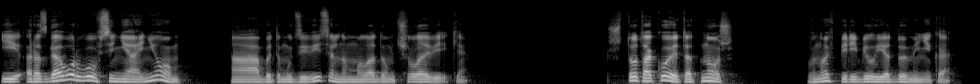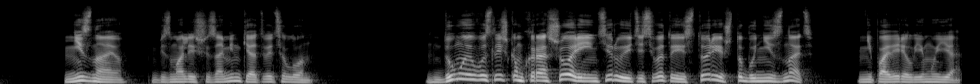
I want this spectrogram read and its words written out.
и разговор вовсе не о нем, а об этом удивительном молодом человеке. «Что такое этот нож?» Вновь перебил я Доминика. «Не знаю», — без малейшей заминки ответил он. «Думаю, вы слишком хорошо ориентируетесь в этой истории, чтобы не знать», — не поверил ему я.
